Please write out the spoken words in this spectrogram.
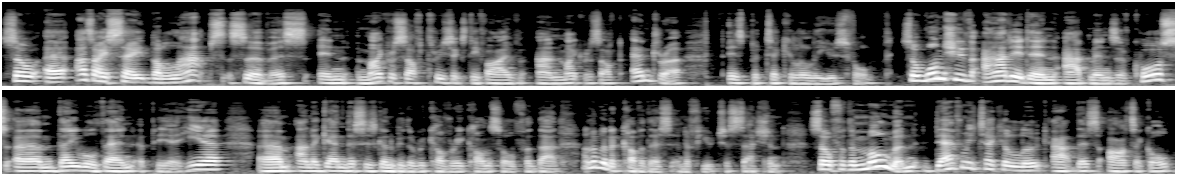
So uh, as I say, the LAPS service in Microsoft 365 and Microsoft Entra is particularly useful. So once you've added in admins, of course, um, they will then appear here. Um, and again, this is going to be the recovery console for that. And I'm going to cover this in a future session. So for the moment, definitely take a look at this article.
